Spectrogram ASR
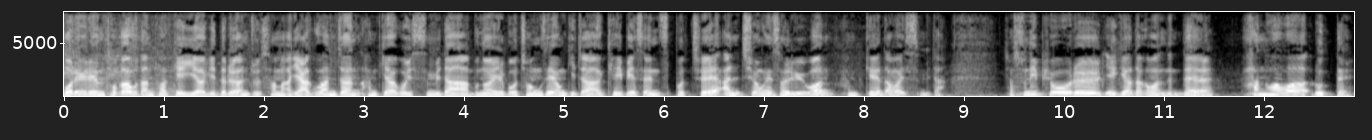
월요일은 더가웃 안팎의 이야기들을 안주 삼아 야구 한 잔 함께하고 있습니다. 문화일보 정세영 기자, KBS N스포츠의 안치홍 해설위원 함께 나와 있습니다. 자, 순위표를 얘기하다가 왔는데 네. 한화와 롯데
